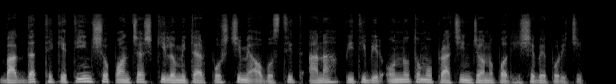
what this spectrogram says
বাগদাদ থেকে তিনশো পঞ্চাশ কিলোমিটার পশ্চিমে অবস্থিত আনাহ পৃথিবীর অন্যতম প্রাচীন জনপদ হিসেবে পরিচিত।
